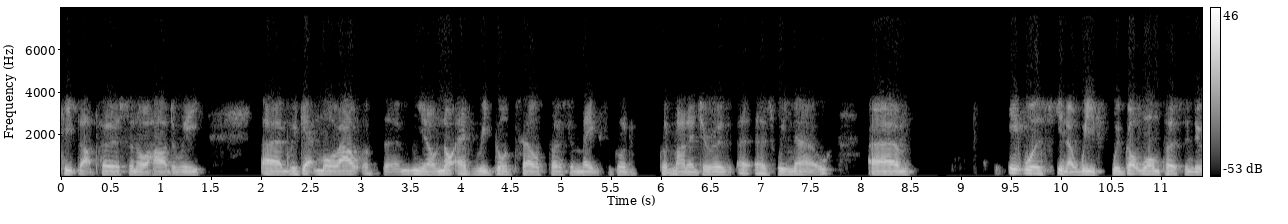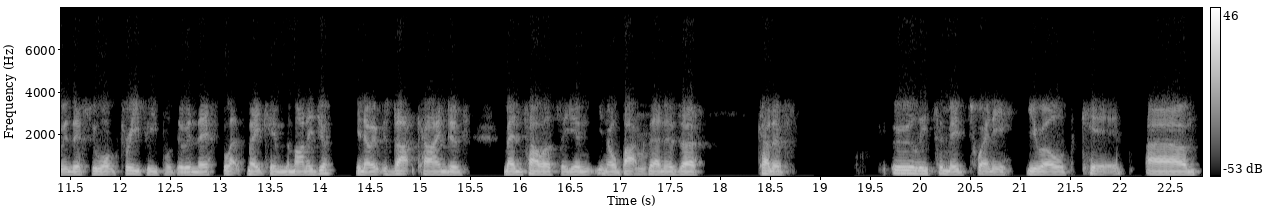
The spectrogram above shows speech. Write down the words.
keep that person or how do we um, we get more out of them. You know, not every good salesperson makes a good good manager, as, as we know. Um, it was, you know, we've we've got one person doing this. We want three people doing this. Let's make him the manager. You know, it was that kind of mentality. And you know, back mm. then, as a kind of early to mid twenty year old kid, um,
